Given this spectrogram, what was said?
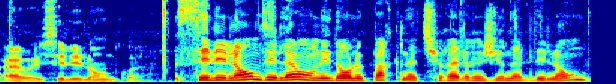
Ah oui, c'est les Landes, quoi. C'est les Landes et là on est dans le parc naturel régional des Landes.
